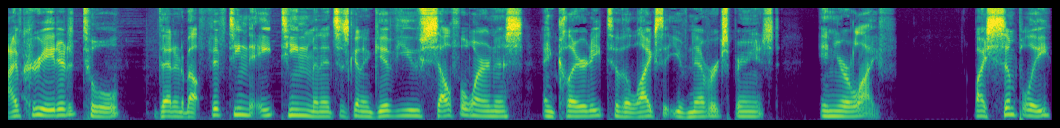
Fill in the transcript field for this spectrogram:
I've created a tool that in about 15 to 18 minutes is going to give you self awareness and clarity to the likes that you've never experienced in your life by simply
